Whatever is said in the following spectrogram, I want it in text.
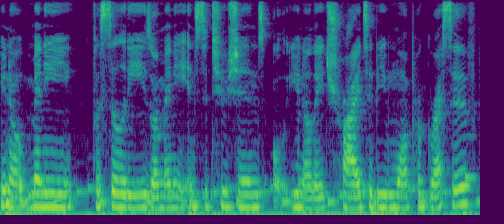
you know, many facilities or many institutions, you know, they try to be more progressive.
